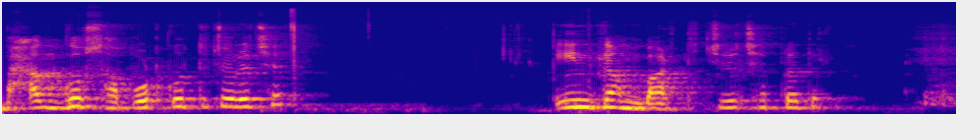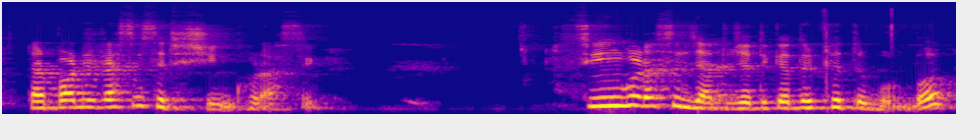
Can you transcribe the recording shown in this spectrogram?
ভাগ্য সাপোর্ট করতে চলেছে। ইনকাম বাড়তে চলেছে আপনাদের। তারপরের রাশি সেটি সিংহ রাশি। সিংহ রাশির জাতি জাতিকাদের ক্ষেত্রে বলব,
